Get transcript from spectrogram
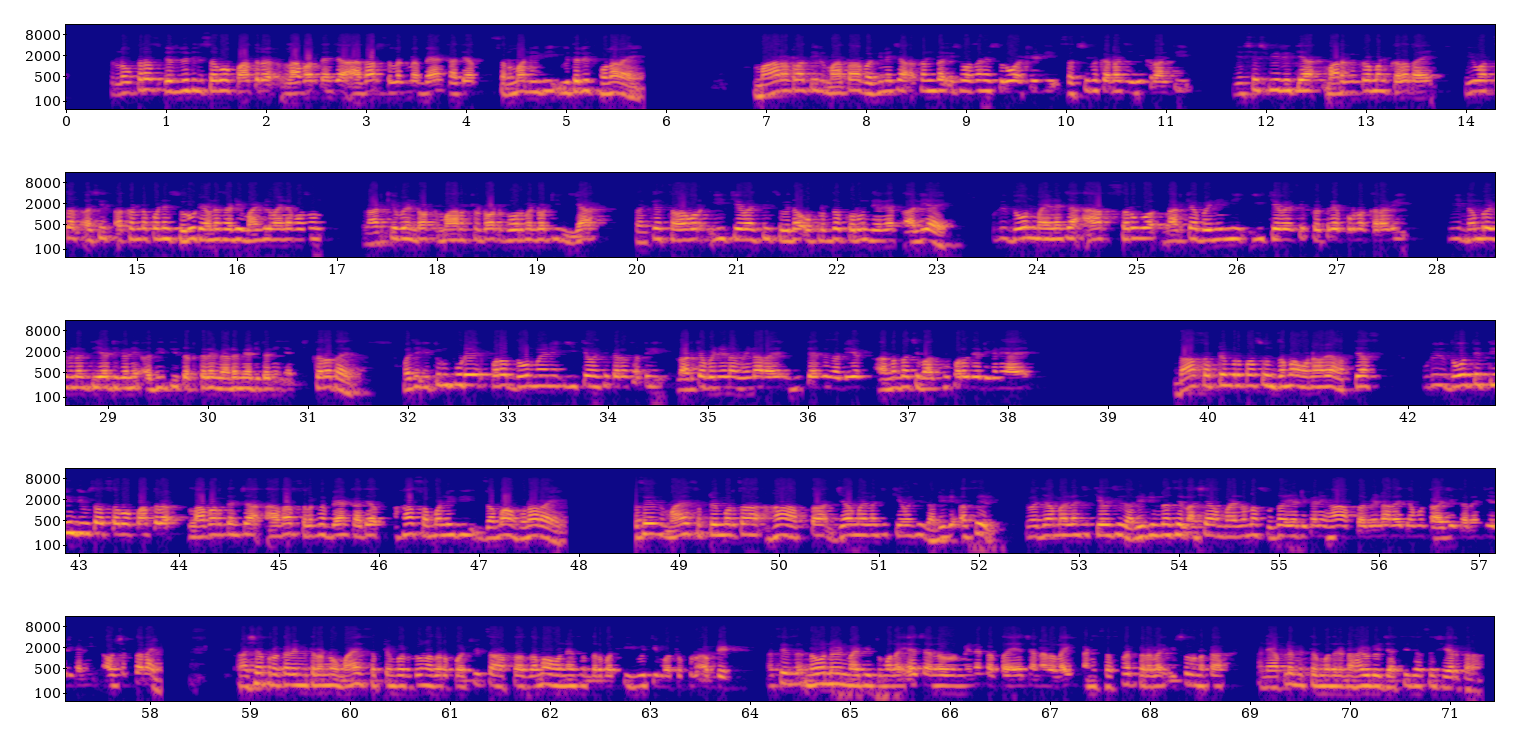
लवकरच योजनेतील सर्व पात्र लाभार्थ्यांच्या आधार संलग्न बँक खात्यात सन्मान निधी वितरित होणार आहे. महाराष्ट्रातील माता भगिनीच्या अखंड विश्वासाने सुरू असलेली सक्षमीकरणाची ही क्रांती यशस्वीरित्या मार्गक्रमण करत आहे. ही वाटचाल अशीच अखंडपणे सुरू ठेवण्यासाठी मागील महिन्यापासून Ladki Bahin dot Maharashtra dot government dot in या संकेतस्थळावर ई केवायसी सुविधा उपलब्ध करून देण्यात आली आहे. पुढील दोन महिन्याच्या आत सर्व लाडक्या बहिणींनी ई केवायसी प्रक्रिया पूर्ण करावी ही नम्र विनंती या ठिकाणी अदिती तटकरे मॅडम या ठिकाणी करत आहेत. म्हणजे इथून पुढे परत दोन महिने ई केवायसी करण्यासाठी लाडक्या बहिणींना मिळणार आहे ही त्याच्यासाठी एक आनंदाची बातमी परत या ठिकाणी आहे. दहा सप्टेंबरपासून जमा होणाऱ्या हप्त्यास पुढील दोन ते तीन दिवसात सर्व पात्र लाभार्थ्यांच्या आधार संलग्न बँक खात्यात हा सन्मान निधी जमा होणार आहे. तसेच माय सप्टेंबरचा हा हप्ता ज्या महिलांची केवायसी झालेली असेल किंवा ज्या महिलांची केवायसी झालेली नसेल अशा महिलांना सुद्धा या ठिकाणी हा हप्ता मिळणार आहे त्यामुळे काळजी करण्याची या ठिकाणी आवश्यकता नाही. अशा प्रकारे मित्रांनो माय सप्टेंबर दोन हजार पंचवीसचा हप्ता जमा होण्यासंदर्भात ही होती महत्त्वपूर्ण अपडेट असेच नवनवीन माहिती तुम्हाला या चॅनलवर मिळण्याकरता या चॅनलला लाईक आणि सबस्क्राईब करायला विसरू नका आणि आपल्या मित्रमंडळींना हा व्हिडिओ जास्तीत जास्त शेअर करा.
